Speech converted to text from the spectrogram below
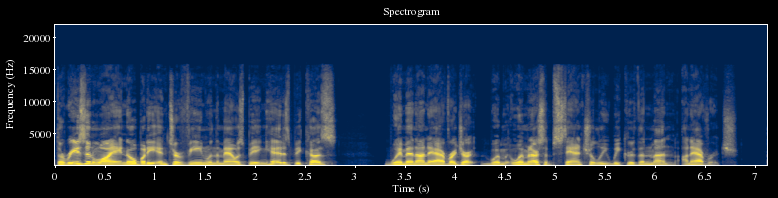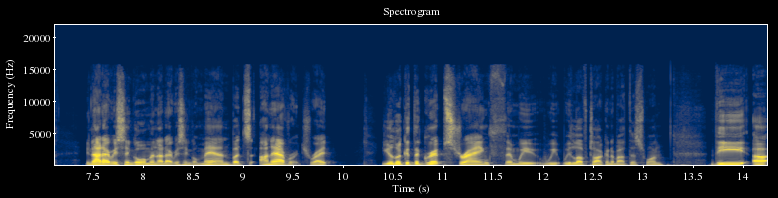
The reason why ain't nobody intervened when the man was being hit is because Women on average are women, women are substantially weaker than men on average. Not every single woman, not every single man, but on average, right? You look at the grip strength, and we we, we love talking about this one. The uh,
